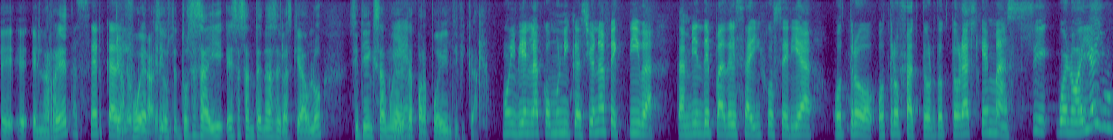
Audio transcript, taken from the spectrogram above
eh, eh, en la red que afuera. Entonces ahí esas antenas de las que hablo sí tienen que estar muy alerta para poder identificarlo. Muy bien, la comunicación afectiva también de padres a hijos sería otro, otro factor. Doctora, ¿qué más? Sí, bueno, ahí hay, un,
